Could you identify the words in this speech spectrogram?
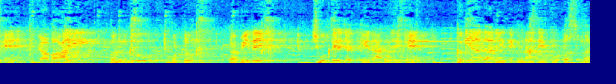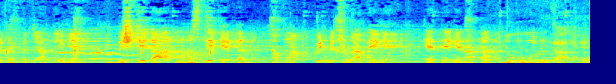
हैं। क्या भाई बंधु कुटुंब कबीले झूठे जक्के नाते हैं। दुनियादारी दिखलाने को बस मरघट तक जाते हैं। रिश्तेदार नमस्ते कहकर अपना पिंड छुड़ाते हैं। कहते हैं नाता दूर का है।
